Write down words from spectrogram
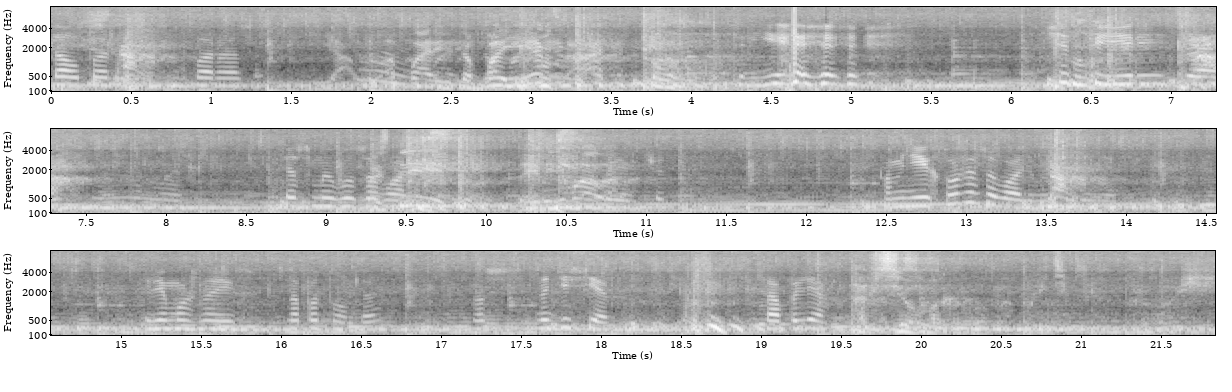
дал по два раза. А парень-то боец, а? Три. Четыре. Нормально. Сейчас мы его завалим. Быстрее, времени мало. А мне их тоже заваливать или нет? Или можно их на потом, да? На, на десерт. Да, бля. А все могло бы быть проще.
